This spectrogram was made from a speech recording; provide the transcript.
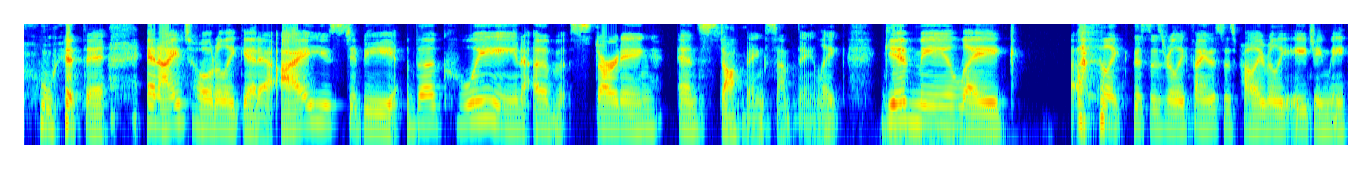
with it. And I totally get it. I used to be the queen of starting and stopping something. Like, give me like like this is really funny. This is probably really aging me.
